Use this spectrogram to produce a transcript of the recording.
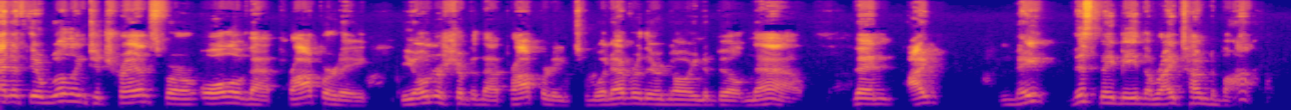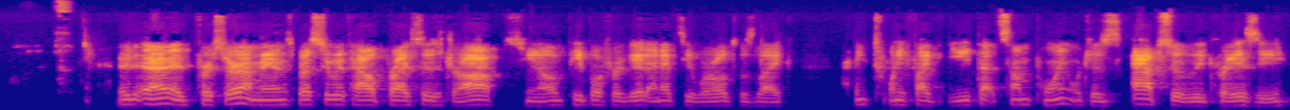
And if they're willing to transfer all of that property, the ownership of that property to whatever they're going to build now, then I may this may be the right time to buy. It, it, for sure. I mean, especially with how prices dropped, you know, people forget NFT Worlds was like I think 25 ETH at some point, which is absolutely crazy.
